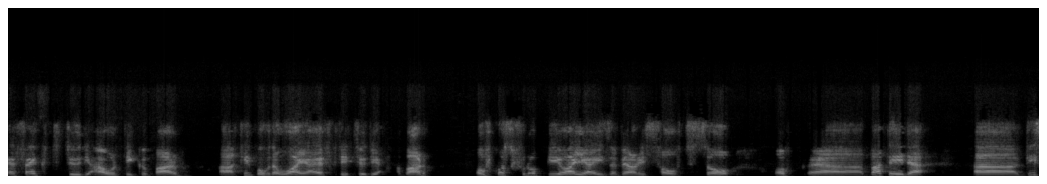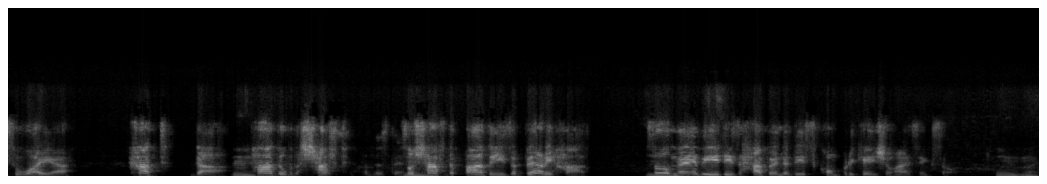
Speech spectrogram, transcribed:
affect to the aortic valve, uh, tip of the wire affected to the valve, of course, floppy wire is very soft. So, uh, but it, uh, uh, this wire cut the Mm. part of the shaft. Understand? So shaft part is very hard. So Mm. maybe it is happened this complication. I think so. Mm, mm.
